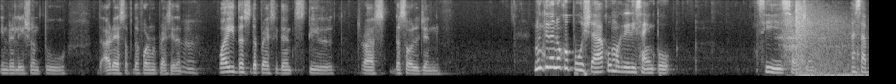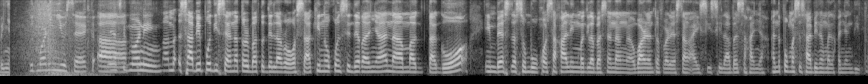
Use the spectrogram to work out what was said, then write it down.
in relation to the arrest of the former president. Hmm. Why does the president still trust the Solgen? Nung tinanong ko po siya kung magre-resign po si Sergeant, ang sabi niya, Good morning, Yusek. Ah, Yes, good morning. ma'am, sabi po ni Senator Bato de la Rosa, kinukonsidera niya na magtago imbes na sumuko sakaling maglabas na ng ah, warrant of arrest ng ICC laban sa kanya. Ano pong masasabi ng Malacanang dito?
